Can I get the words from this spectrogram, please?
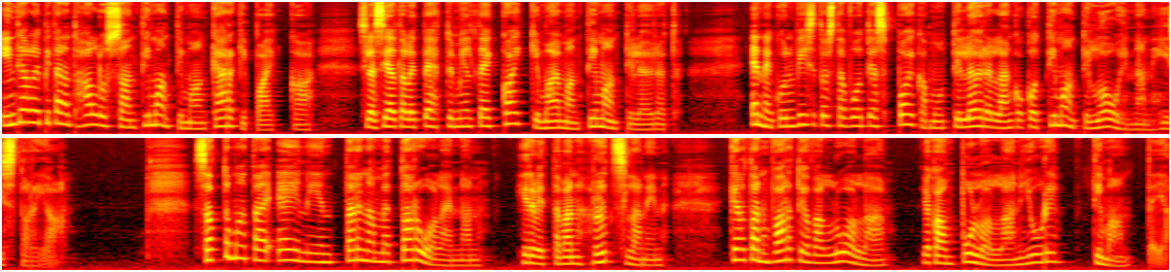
Intia oli pitänyt hallussaan timanttimaan kärkipaikkaa, sillä sieltä oli tehty miltei kaikki maailman timanttilöydöt, ennen kuin 15-vuotias poika muutti löydellään koko timanttilouhinnan historiaa. Sattumaa tai ei, niin tarinamme taruolennon, hirvittävän Rytslanin, kerrotaan vartiovan luolaa, joka on pullollaan juuri timantteja.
